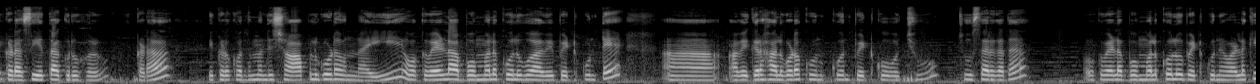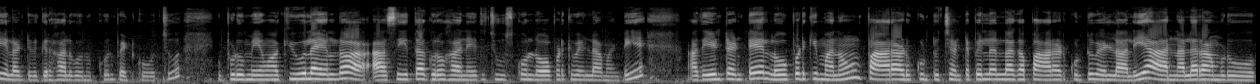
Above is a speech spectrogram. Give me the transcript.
ఇక్కడ సీతాగృహం ఇక్కడ ఇక్కడ కొంతమంది షాపులు కూడా ఉన్నాయి. ఒకవేళ బొమ్మల కొలువు అవి పెట్టుకుంటే ఆ, విగ్రహాలు కూడా కొనుక్కొని పెట్టుకోవచ్చు. చూసారు కదా? ఒకవేళ బొమ్మల కొలువు పెట్టుకునే వాళ్ళకి ఇలాంటి విగ్రహాలు కొనుక్కొని పెట్టుకోవచ్చు. ఇప్పుడు మేము ఆ క్యూ లైన్లో ఆ సీతాగృహ అనేది చూసుకొని లోపలికి వెళ్ళామండి. అదేంటంటే లోపలికి మనం పారాడుకుంటూ చెంట పిల్లల్లాగా పారాడుకుంటూ వెళ్ళాలి. ఆ నల్లరాముడు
